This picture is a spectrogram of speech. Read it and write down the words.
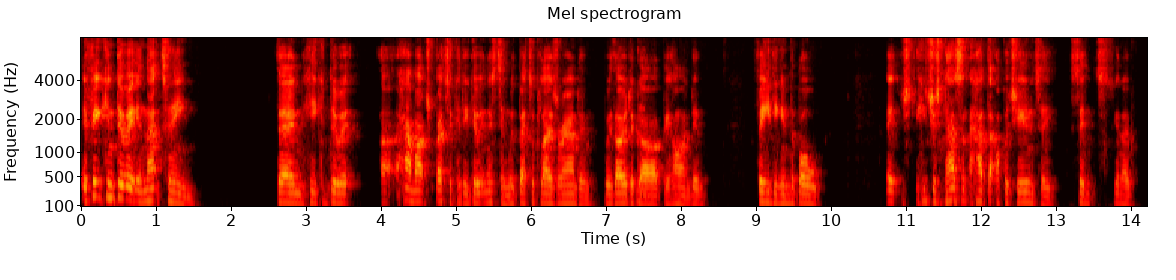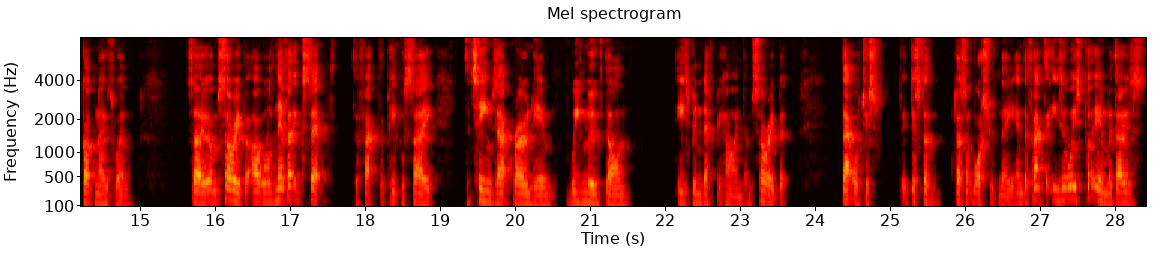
If he can do it in that team, then he can do it. Uh, how much better could he do it in this team with better players around him, with Odegaard behind him, feeding him the ball? It he just hasn't had that opportunity since you know God knows when. So I'm sorry, but I will never accept the fact that people say the team's outgrown him. We've moved on. He's been left behind. I'm sorry, but that will just it just doesn't doesn't wash with me. And the fact that he's always put in with those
